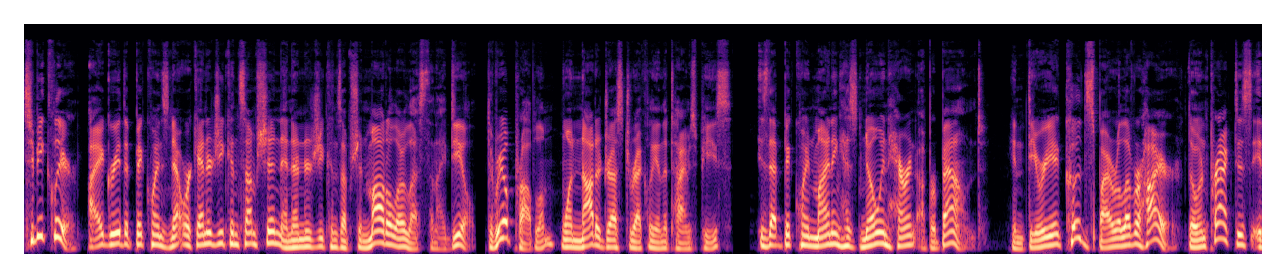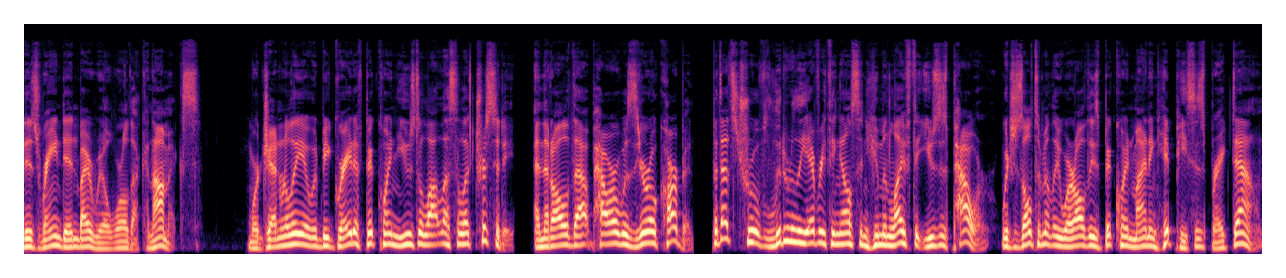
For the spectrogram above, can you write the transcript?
To be clear, I agree that Bitcoin's network energy consumption and energy consumption model are less than ideal. The real problem, one not addressed directly in the Times piece, is that Bitcoin mining has no inherent upper bound. In theory, it could spiral ever higher, though in practice, it is reined in by real world economics. More generally, it would be great if Bitcoin used a lot less electricity, and that all of that power was zero carbon. But that's true of literally everything else in human life that uses power, which is ultimately where all these Bitcoin mining hit pieces break down.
